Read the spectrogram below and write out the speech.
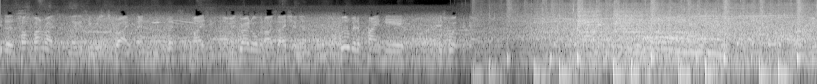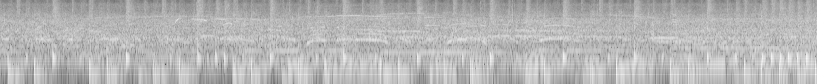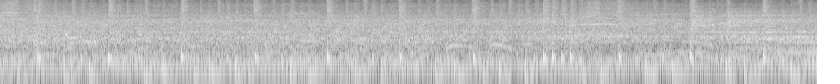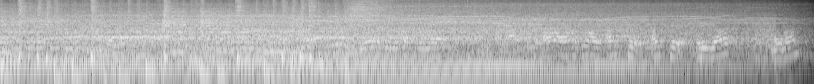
the top fundraiser for Legacy, which is great, and that's amazing. I mean, great organisation, and a little bit of pain here is worth the going. Okay. There you go. Well done.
